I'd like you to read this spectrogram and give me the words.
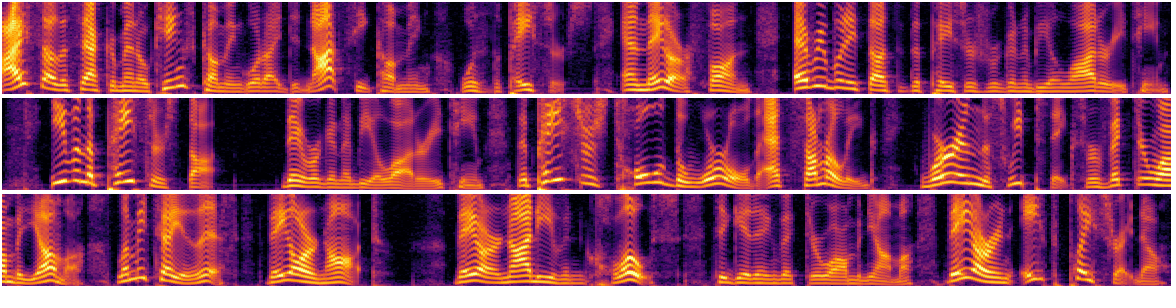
I saw the Sacramento Kings coming. What I did not see coming was the Pacers, and they are fun. Everybody thought that the Pacers were going to be a lottery team. Even the Pacers thought they were going to be a lottery team. The Pacers told the world at Summer League, we're in the sweepstakes for Victor Wembanyama. Let me tell you this, they are not. They are not even close to getting Victor Wembanyama. They are in eighth place right now,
